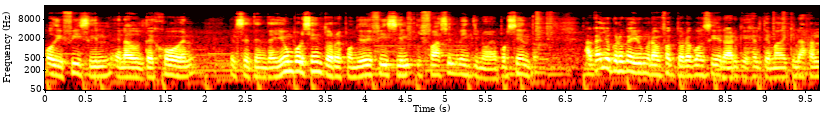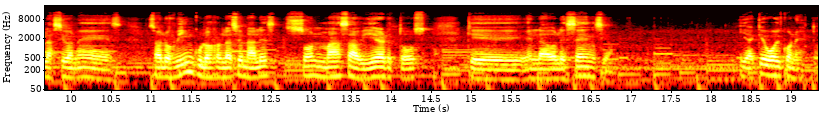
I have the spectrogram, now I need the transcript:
o difícil en la adultez joven, el 71% respondió difícil y fácil 29%. Acá yo creo que hay un gran factor a considerar que es el tema de que las relaciones, o sea, los vínculos relacionales son más abiertos que en la adolescencia. ¿Y a qué voy con esto?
